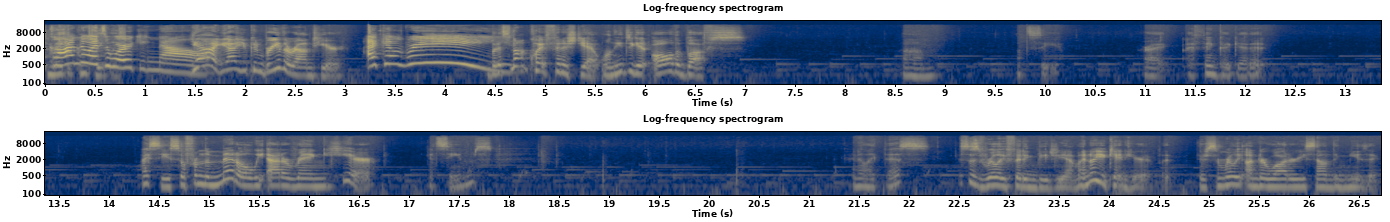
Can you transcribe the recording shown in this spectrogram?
to make it conduit's working now. Yeah, yeah, you can breathe around here. I can breathe. But it's not quite finished yet. We'll need to get all the buffs. Think I get it. I see. So from the middle, we add a ring here, it seems. Kind of like this. This is really fitting BGM. I know you can't hear it, but there's some really underwatery sounding music.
